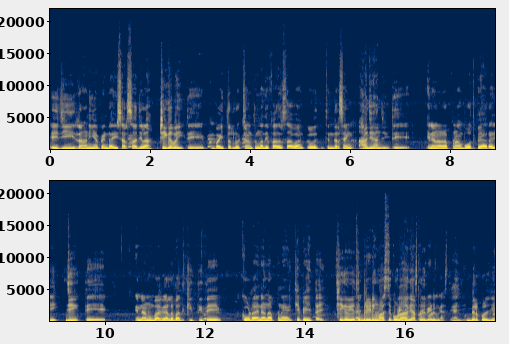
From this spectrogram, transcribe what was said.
ਇਹ ਜੀ ਰਾਣੀਆਂ ਪਿੰਡ ਆਈ ਸਰਸਾ ਜ਼ਿਲ੍ਹਾ। ਠੀਕ ਹੈ ਬਾਈ। ਤੇ ਬਾਈ ਤਰਲੋਚਨ ਤੇ ਉਹਨਾਂ ਦੇ ਫਾਦਰ ਸਾਹਿਬ ਅੰਕਲ ਜਤਿੰਦਰ ਸਿੰਘ। ਹਾਂਜੀ ਹਾਂਜੀ। ਤੇ ਇਹਨਾਂ ਨਾਲ ਆਪਣਾ ਬਹੁਤ ਪਿਆਰ ਆ ਜੀ। ਜੀ। ਤੇ ਇਹਨਾਂ ਨੂੰ ਬਾ ਗੱਲਬਾਤ ਕੀਤੀ ਤੇ ਘੋੜਾ ਇਹਨਾਂ ਨੇ ਆਪਣੇ ਇੱਥੇ ਭੇਜਤਾ ਜੀ। ਠੀਕ ਹੈ ਵੀ ਇੱਥੇ ਬਰੀਡਿੰਗ ਵਾਸਤੇ ਘੋੜਾ ਆ ਗਿਆ ਆਪਣੇ ਕੋਲ। ਬਿਲਕੁਲ ਜੀ।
